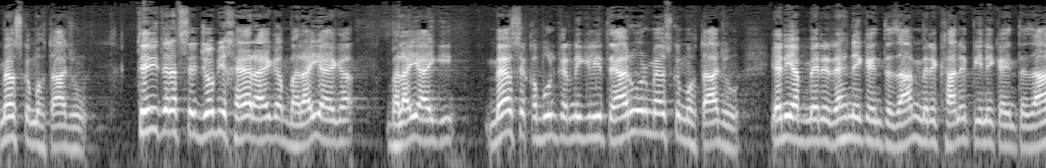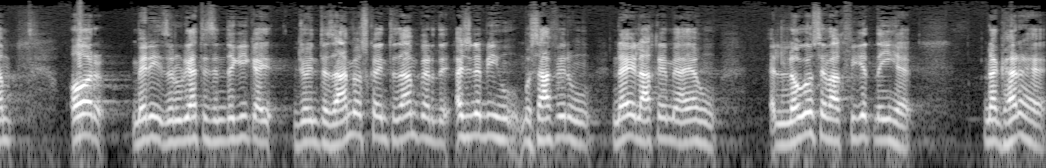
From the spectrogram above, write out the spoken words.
میں اس کو محتاج ہوں۔ تیری طرف سے جو بھی خیر آئے گا، بھلائی آئے گا، بھلائی آئے گی۔ میں اسے قبول کرنے کے لیے تیار ہوں اور میں اس کو محتاج ہوں۔ یعنی اب میرے رہنے کا انتظام، میرے کھانے پینے کا انتظام اور میری ضروریات زندگی کا جو انتظام ہے، اس کا انتظام کر دے۔ اجنبی ہوں، مسافر ہوں، نئے علاقے میں آیا ہوں۔ لوگوں سے واقفیت نہیں ہے، نہ گھر ہے،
